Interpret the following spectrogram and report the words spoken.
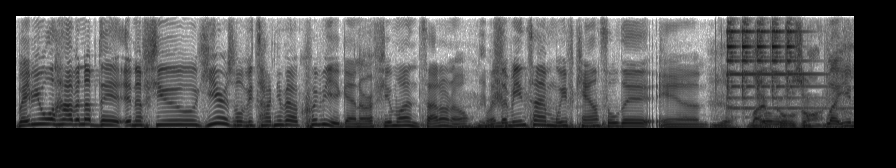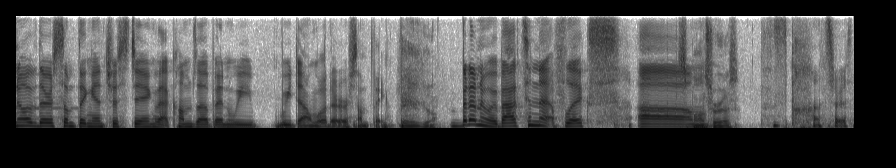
maybe we'll have an update in a few years. We'll be talking about Quibi again or a few months. I don't know. Maybe in the meantime, we've canceled it and Yeah, life goes on. Let you know if there's something interesting that comes up and we we download it or something. There you go. But anyway, back to Netflix. Um, Sponsor us. sponsors.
